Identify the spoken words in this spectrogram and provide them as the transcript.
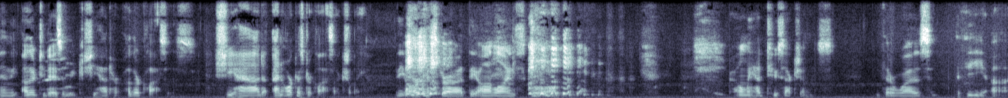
and the other two days a week she had her other classes. She had an orchestra class actually. The orchestra at the online school only had two sections. There was the uh,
